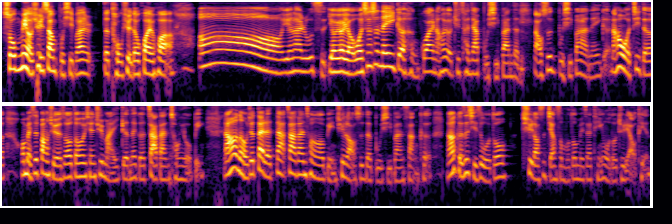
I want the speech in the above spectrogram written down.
说没有去上补习班的同学的坏话。哦，原来如此，有有有，我就是那一个很乖，然后有去参加补习班的老师补习班的那一个。然后我记得我每次放学的时候都会先去买一个那个炸弹葱油饼，然后呢，我就带着大炸弹葱油饼去老师的补习班上课。然后可是其实我都去老师讲什么都没在听，我都去聊天。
